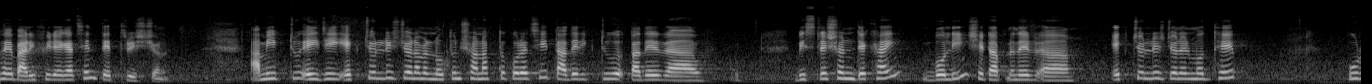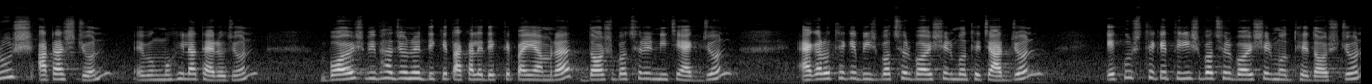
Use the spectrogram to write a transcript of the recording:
হয়ে বাড়ি ফিরে গেছেন তেত্রিশ জন। আমি একটু এই যে একচল্লিশ জন আমরা নতুন শনাক্ত করেছি, তাদের একটু, তাদের বিশ্লেষণ দেখাই, বলি, সেটা আপনাদের একচল্লিশ জনের মধ্যে পুরুষ আটাশ জন এবং মহিলা ১৩ জন। বয়স বিভাজনের দিকে তাকালে দেখতে পাই আমরা, দশ বছরের নিচে একজন এগারো থেকে বিশ বছর বয়সের মধ্যে চারজন, একুশ থেকে তিরিশ বছর বয়সের মধ্যে দশজন,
